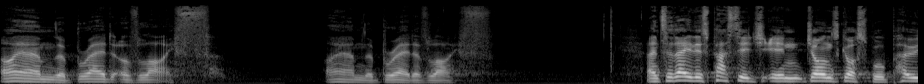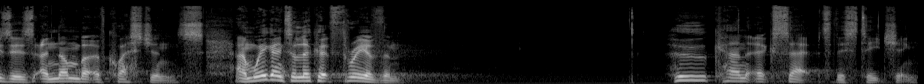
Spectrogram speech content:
I am the bread of life. I am the bread of life. And today, this passage in John's Gospel poses a number of questions. And we're going to look at three of them. Who can accept this teaching?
